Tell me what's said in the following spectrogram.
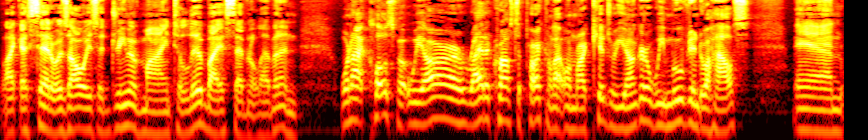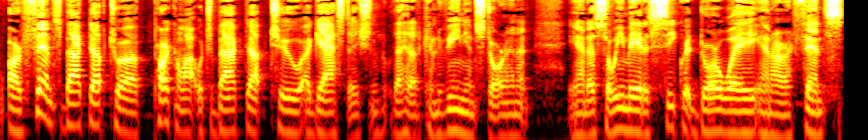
Like I said, it was always a dream of mine to live by a 7 Eleven, and we're not close, but we are right across the parking lot. When our kids were younger, we moved into a house, and our fence backed up to a parking lot, which backed up to a gas station that had a convenience store in it. And uh, so we made a secret doorway in our fence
